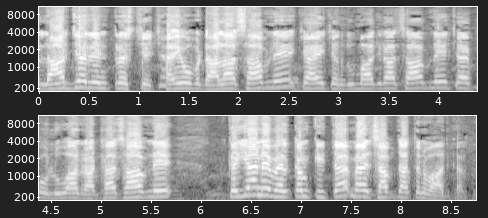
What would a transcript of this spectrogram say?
ਲਾਰਜਰ ਇੰਟਰਸਟ ਚ, ਚਾਹੇ ਉਹ ਵਡਾਲਾ ਸਾਹਿਬ ਨੇ, ਚਾਹੇ ਚੰਦੂ ਮਾਜਰਾ ਸਾਹਿਬ ਨੇ, ਚਾਹੇ ਭੋਲੂਵਾਲ ਰਾਠਾ ਸਾਹਿਬ ਨੇ ਕਈਆਂ ਨੇ ਵੈਲਕਮ ਕੀਤਾ ਮੈਂ ਸਭ ਦਾ ਧੰਨਵਾਦ ਕਰਦਾ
